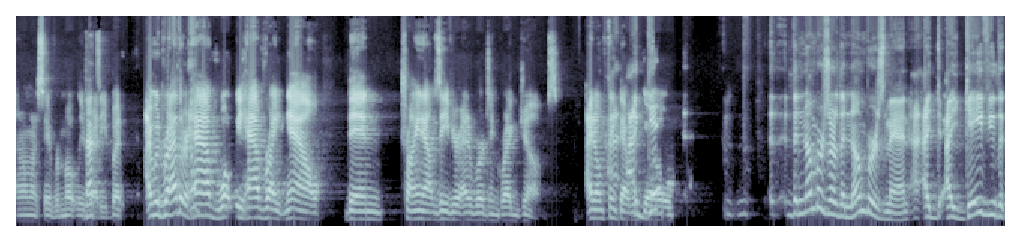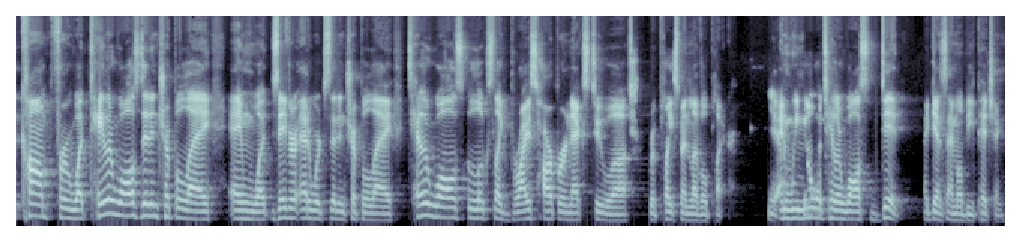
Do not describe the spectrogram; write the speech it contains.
I don't want to say remotely That's, ready, but I would rather have what we have right now than trying out Xavier Edwards and Greg Jones. I don't think that would I, I go. Get, the numbers are the numbers, man. I, I gave you the comp for what Taylor Walls did in AAA and what Xavier Edwards did in AAA. Taylor Walls looks like Bryce Harper next to a replacement level player. Yeah. And we know what Taylor Walls did against MLB pitching.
